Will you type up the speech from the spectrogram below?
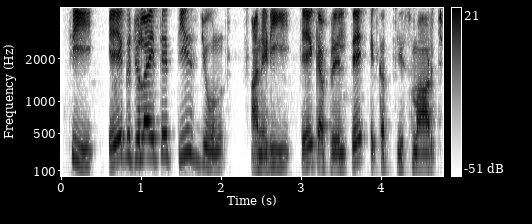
सी एक जुलै ते तीस जून आणि डी एक एप्रिल ते एकतीस मार्च.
